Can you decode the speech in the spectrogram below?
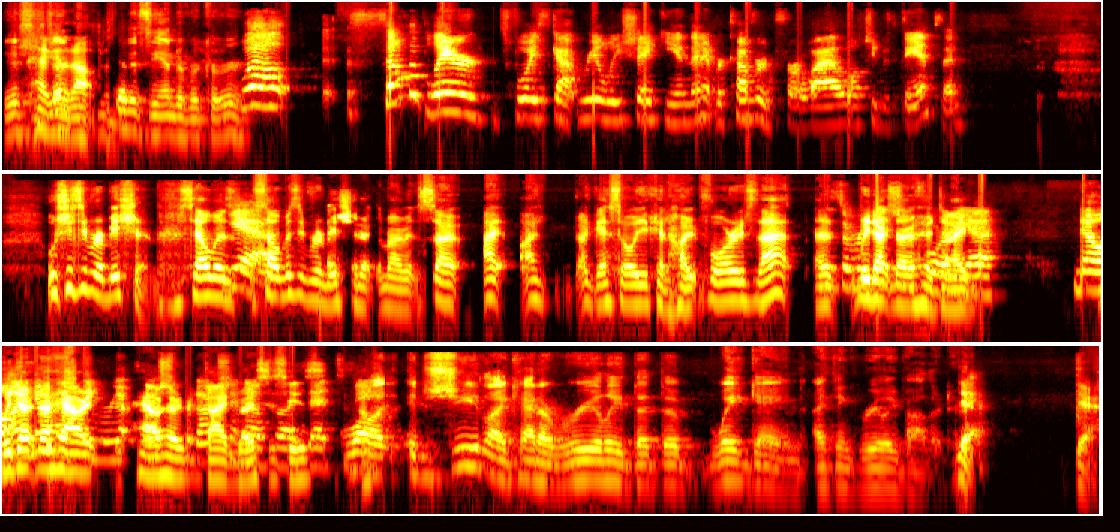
Yeah, she's Hanging done- it up. She said it's the end of her career. Well, Selma Blair's voice got really shaky and then it recovered for a while while she was dancing. well, she's in remission. Selma's Yeah. Selma's in remission at the moment. So I, I I guess all you can hope for is that. And we don't know her for her, diag- yeah. No, we don't know that how they it- ru- how her production of, diagnosis uh, is. Dead to Me. Well, it, she like had a really the the weight gain. I think really bothered her. Yeah. Yeah.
